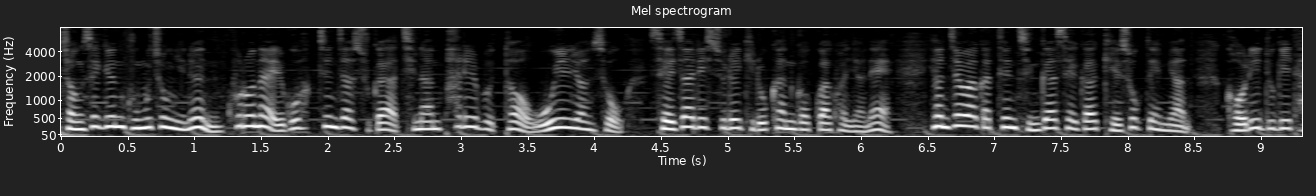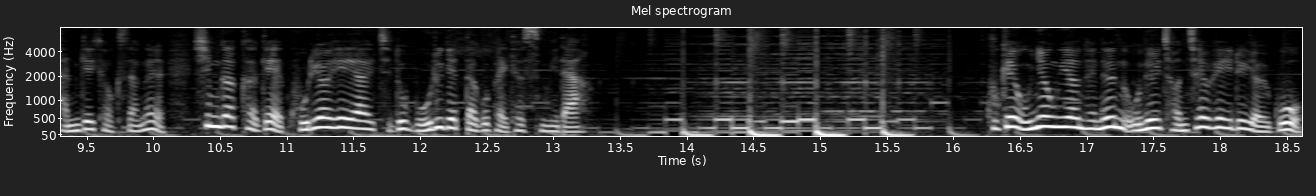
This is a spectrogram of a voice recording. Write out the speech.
정세균 국무총리는 코로나19 확진자 수가 지난 8일부터 5일 연속 세 자릿수를 기록한 것과 관련해 현재와 같은 증가세가 계속되면 거리두기 단계 격상을 심각하게 고려해야 할지도 모르겠다고 밝혔습니다. 국회 운영위원회는 오늘 전체 회의를 열고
